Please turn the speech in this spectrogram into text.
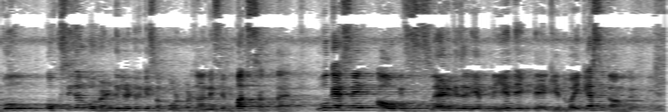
वो ऑक्सीजन और वेंटिलेटर के सपोर्ट पर जाने से बच सकता है। वो कैसे? आओ इस स्लाइड के ज़रिए अपने ये देखते हैं कि दवाई कैसे काम करती है।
